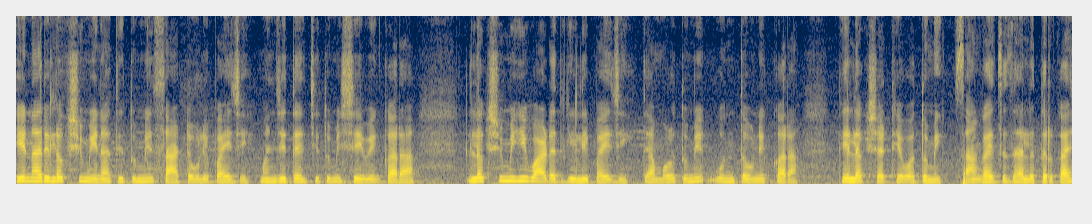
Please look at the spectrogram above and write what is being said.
येणारी लक्ष्मी ना ती तुम्ही साठवली पाहिजे. म्हणजे त्यांची तुम्ही सेविंग करा. लक्ष्मी ही वाढत गेली पाहिजे. त्यामुळे तुम्ही गुंतवणूक करा. ते लक्षात ठेवा तुम्ही. सांगायचं झालं तर काय?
